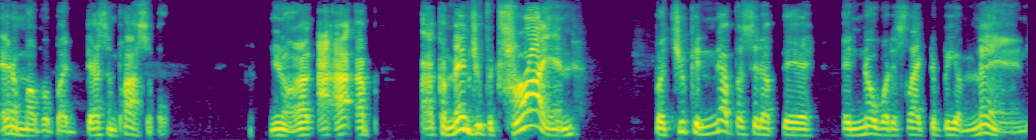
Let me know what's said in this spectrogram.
and a mother, but that's impossible. You know, I, I, I, I commend you for trying, but you can never sit up there and know what it's like to be a man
